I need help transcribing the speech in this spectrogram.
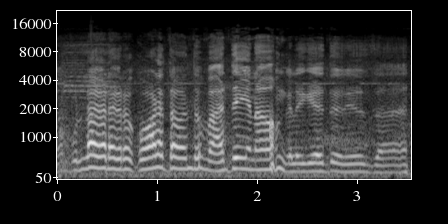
என் புள்ள கிடக்கிற கோலத்தை வந்து பார்த்தீங்கன்னா உங்களுக்கே தெரியும் சார்.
